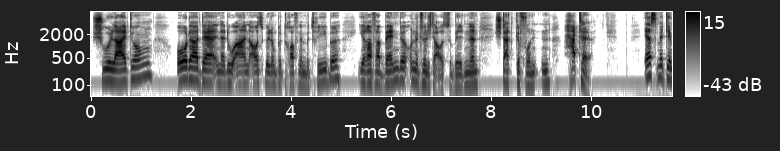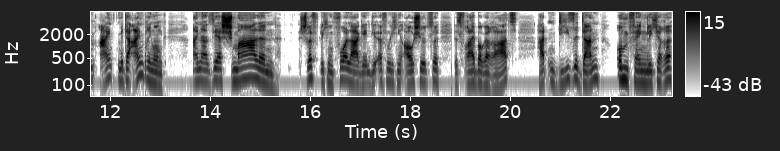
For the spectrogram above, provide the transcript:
Schulleitungen oder der in der dualen Ausbildung betroffenen Betriebe, ihrer Verbände und natürlich der Auszubildenden stattgefunden hatte. Erst mit, dem Ein mit der Einbringung einer sehr schmalen schriftlichen Vorlage in die öffentlichen Ausschüsse des Freiburger Rats hatten diese dann umfänglichere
